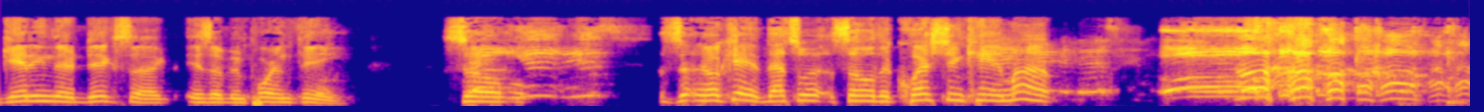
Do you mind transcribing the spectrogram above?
getting their dick sucked is an important thing. So, yeah, it is. so okay, that's what. So the question came up. Oh!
